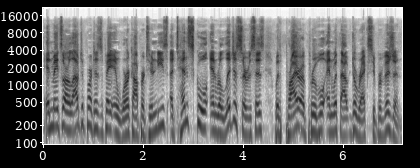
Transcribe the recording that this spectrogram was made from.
Inmates are allowed to participate in work opportunities, attend school and religious services with prior approval and without direct supervision.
